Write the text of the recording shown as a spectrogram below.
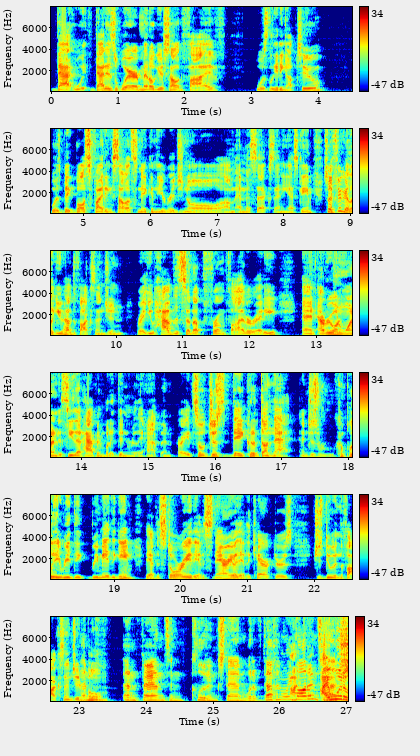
that w- that is where Metal Gear Solid Five was leading up to. Was Big Boss fighting Solid Snake in the original um, MSX NES game? So I figured, like, you have the Fox engine, right? You have the setup from Five already, and everyone wanted to see that happen, but it didn't really happen, right? So just they could have done that and just completely re- remade the game. They have the story, they have the scenario, they have the characters. Just do it in the Fox engine, And, boom. and fans, including Stan, would have definitely bought into I would have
